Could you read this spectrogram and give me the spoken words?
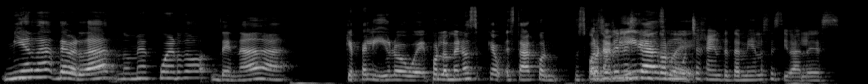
mierda, de verdad, no me acuerdo de nada. Qué peligro, güey. Por lo menos que estaba con, pues, Por con eso tienes que ir amigas, con mucha gente. También en los festivales.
